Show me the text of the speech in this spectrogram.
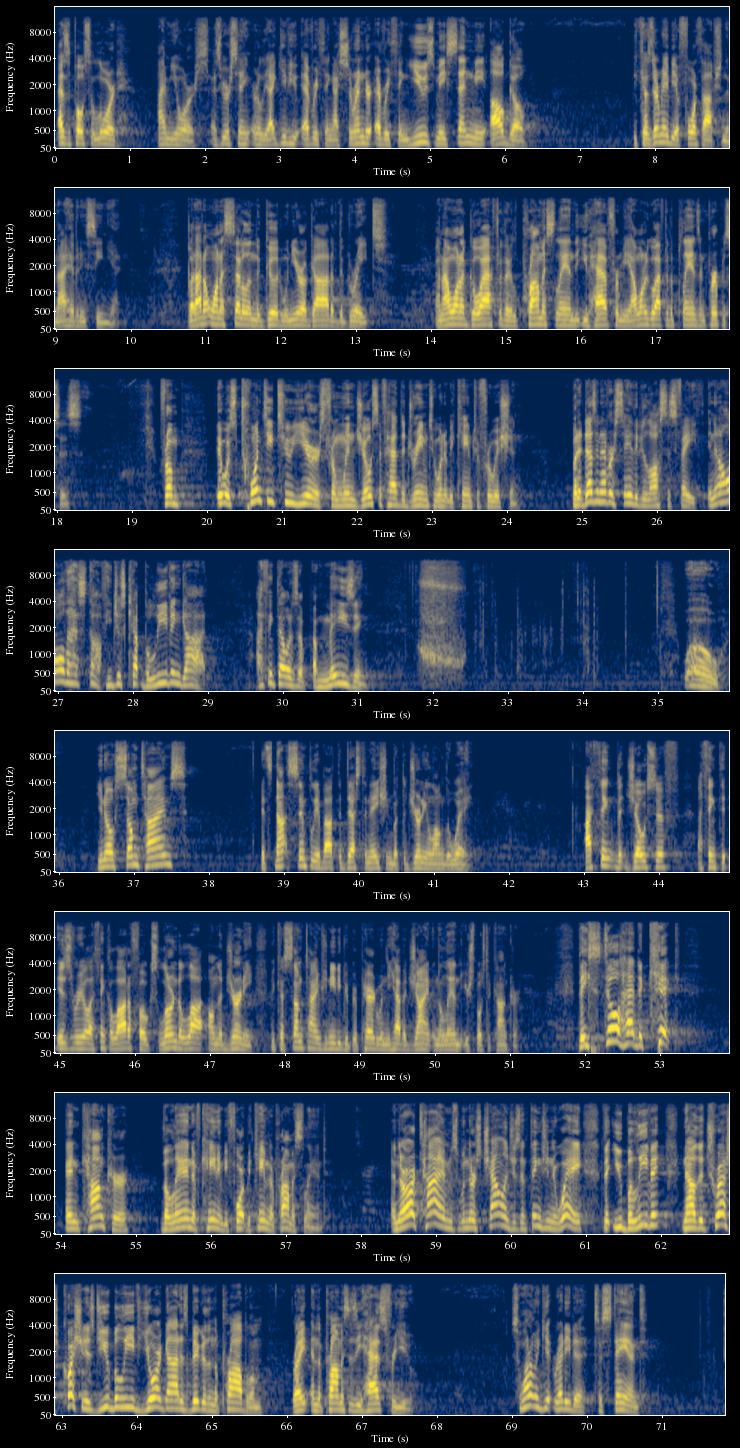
As opposed to, Lord, I'm yours. As we were saying earlier, I give you everything. I surrender everything. Use me, send me, I'll go. Because there may be a fourth option that I haven't even seen yet. But I don't want to settle in the good when you're a God of the great. And I want to go after the promised land that you have for me. I want to go after the plans and purposes. From it was 22 years from when Joseph had the dream to when it became to fruition. But it doesn't ever say that he lost his faith. And all that stuff, he just kept believing God. I think that was amazing. Whoa. You know, sometimes it's not simply about the destination, but the journey along the way. I think that Joseph, I think that Israel, I think a lot of folks learned a lot on the journey because sometimes you need to be prepared when you have a giant in the land that you're supposed to conquer. They still had to kick and conquer the land of Canaan before it became their promised land. And there are times when there's challenges and things in your way that you believe it. Now, the question is do you believe your God is bigger than the problem, right? And the promises He has for you? So, why don't we get ready to, to stand?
